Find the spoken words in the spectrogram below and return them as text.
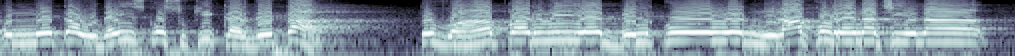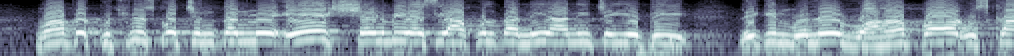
पुण्य का उदय इसको सुखी कर देता तो वहाँ पर भी यह बिल्कुल निराकुल रहना चाहिए ना। वहाँ पे कुछ भी उसको चिंतन में एक क्षण भी ऐसी आकुलता नहीं आनी चाहिए थी। लेकिन बोले, वहाँ पर उसका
